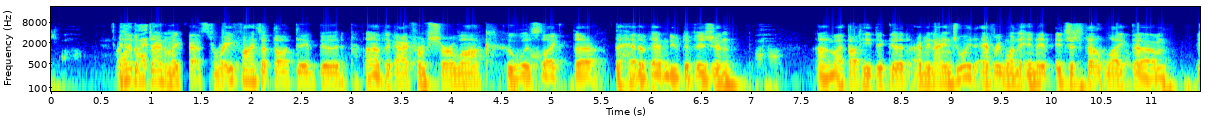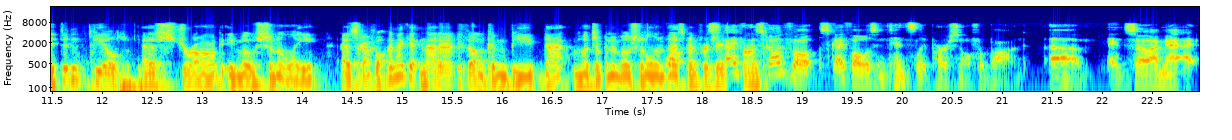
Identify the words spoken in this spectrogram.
I had Well, a dynamite cast. Ralph Fiennes I thought did good. Uh, the guy from Sherlock, who was like the the head of that new division, Uh-huh. Um, I thought he did good. I mean, I enjoyed everyone in it. It just felt like um, it didn't feel as strong emotionally as Skyfall. And I get not every film can be that much of an emotional investment for James Bond. Skyfall, Skyfall was intensely personal for Bond, um, and so I mean, I,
